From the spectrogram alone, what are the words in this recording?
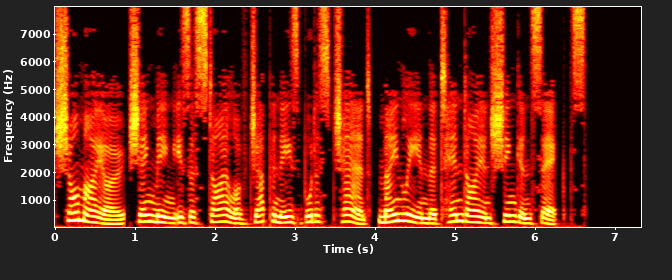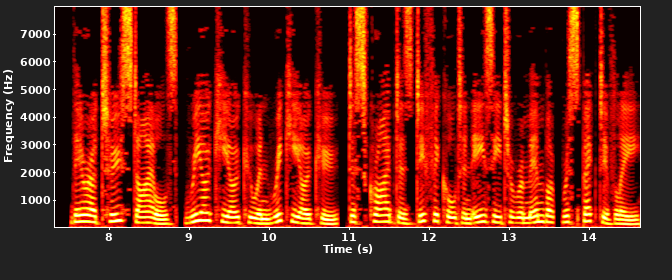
Shengming is a style of Japanese Buddhist chant, mainly in the Tendai and Shingon sects. There are two styles, Ryokyoku and Rikyoku, described as difficult and easy to remember, respectively.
